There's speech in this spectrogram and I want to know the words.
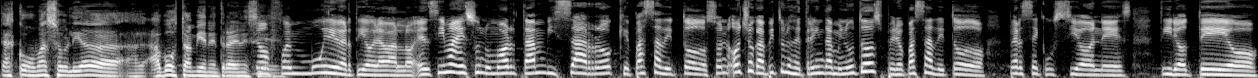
estás como más obligada a, a vos también a entrar en ese... No, fue muy divertido grabarlo. Encima es un humor tan bizarro que pasa de todo. Son ocho capítulos de 30 minutos, pero pasa de todo. Persecuciones, tiroteo,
